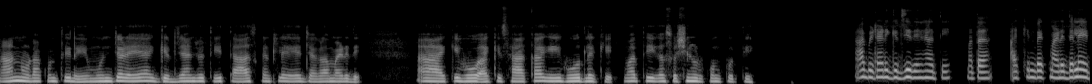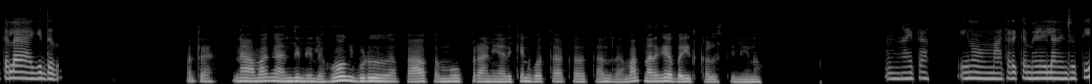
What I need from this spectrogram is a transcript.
ನಾನು ನೋಡಕ್ಕೆ ಕುಂತೀನಿ. ಮುಂಜಾನೆ ಗಿರ್ಜಾನ್ ಜೊತೆ ತಾಸ್ ಗಂಟ್ಲೆ ಜಗಳ ಮಾಡಿದ್ವಿ. ಆ, ಆಕಿ ಹೋ ಆಕಿ ಸಾಕಾಗಿ ಹೋದ್ಲಕ್ಕಿ. ಮತ್ತ ಈಗ ಸೊಸಿ ನೋಡ್ಕೊಂಡ್ ಕೂತಿ. ಆ ಬಿಡಾಡಿ ಮತ್ತೆ ಅಕ್ಕಿನ ಬೇಕು ಮಾಡಿದಲೇ ಐತಲ್ಲ ಆಗಿದ್ದದು ಮತ್ತು ನಾ ಅವಾಗ ಅಂದಿನಿಲ್ಲ ಹೋಗಿ ಬಿಡು ಪಾಪ ಮೂಕ್ ಪ್ರಾಣಿ ಅದಕ್ಕೇನು ಗೊತ್ತಾಗತ್ತ ಅಂದ್ರೆ ಮತ್ತೆ ನನಗೆ ಬೈದು ಕಳಿಸ್ತೀನಿ ನೀನು. ಹ್ಞೂ ಆಯ್ತಾ. ಏನು ಮಾತಾಡಕ್ಕೆ ಮೇಲಿಲ್ಲ ನನ್ನ ಜೊತೆ.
